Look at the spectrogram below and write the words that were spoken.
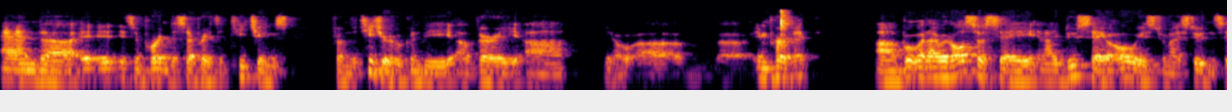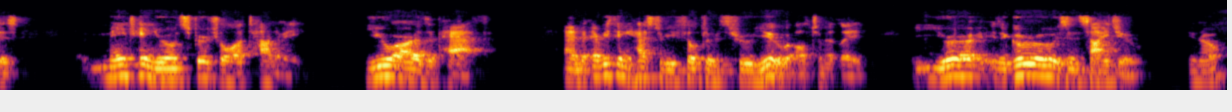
And uh, it, it's important to separate the teachings from the teacher, who can be a very, uh, you know, uh, uh imperfect. Uh, but what I would also say, and I do say always to my students, is maintain your own spiritual autonomy. You are the path, and everything has to be filtered through you ultimately. You're, the guru is inside you, you know,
